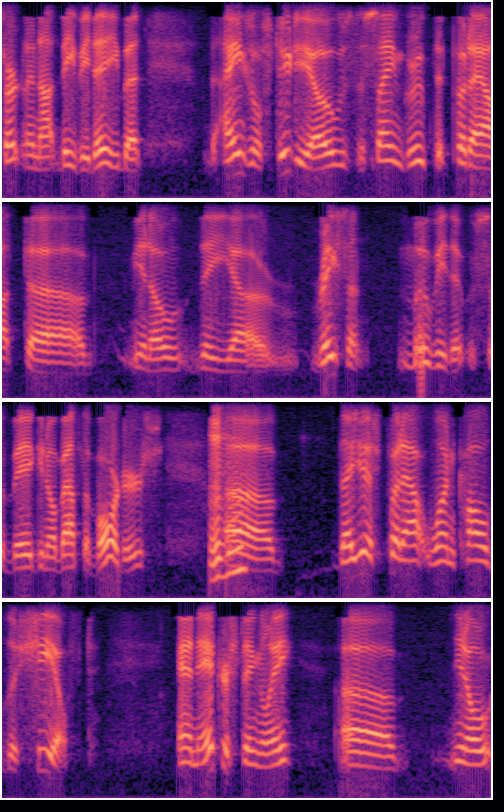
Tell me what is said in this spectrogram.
certainly not DVD. But the Angel Studios, the same group that put out uh, you know the uh, recent movie that was so big, you know about the borders. Mm-hmm. Uh, they just put out one called The Shift, and interestingly, uh, you know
